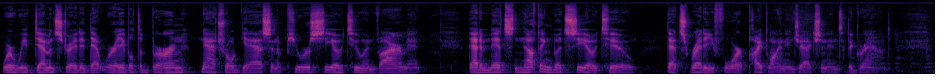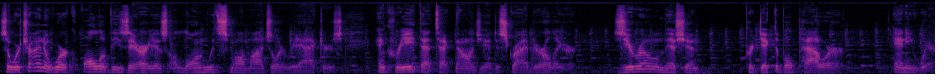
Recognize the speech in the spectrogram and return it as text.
where we've demonstrated that we're able to burn natural gas in a pure CO2 environment that emits nothing but CO2 that's ready for pipeline injection into the ground. So we're trying to work all of these areas along with small modular reactors and create that technology I described earlier. Zero emission, predictable power anywhere.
